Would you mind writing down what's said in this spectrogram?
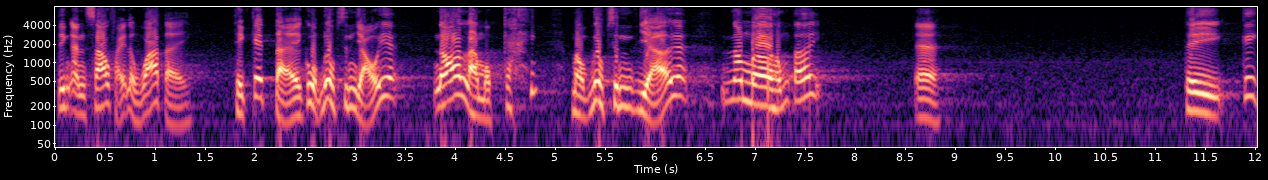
Tiếng Anh 6 phẩy là quá tệ. Thì cái tệ của một đứa học sinh giỏi á, Nó là một cái mà một đứa học sinh dở á, Nó mơ không tới. À, Thì cái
